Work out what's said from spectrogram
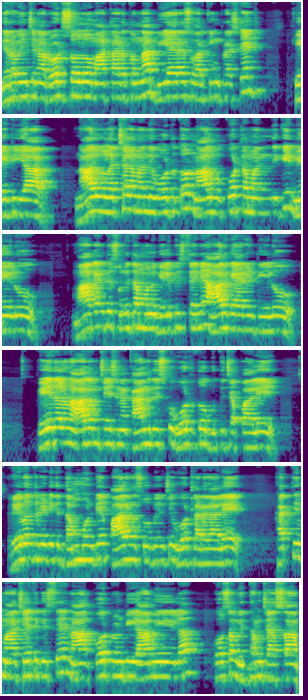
నిర్వహించిన రోడ్ షోలో మాట్లాడుతున్న బీఆర్ఎస్ వర్కింగ్ ప్రెసిడెంట్ కేటీఆర్ నాలుగు లక్షల మంది ఓటుతో నాలుగు కోట్ల మందికి మేలు. మాగంటి సునీతమ్మను గెలిపిస్తేనే ఆరు గ్యారంటీలు. పేదలను ఆగం చేసిన కాంగ్రెస్కు ఓటుతో బుద్ధి చెప్పాలి. రేవంత్ రెడ్డికి దమ్ముంటే పాలన చూపించి ఓట్లు అడగాలి. కత్తి మా చేతికిస్తే నా ఫోర్ ట్వంటీ హామీల కోసం యుద్ధం చేస్తాం.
